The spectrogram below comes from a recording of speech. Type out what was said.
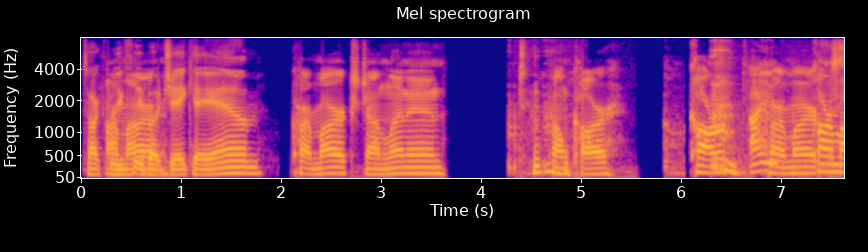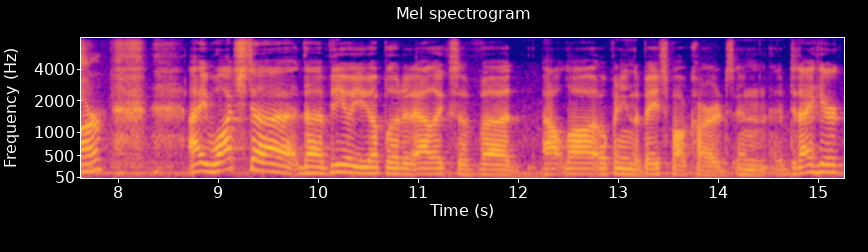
Talked Karl briefly Marx. about JKM. Karl Marx, John Lennon, call him Car, Car, I, Karl Marx. Carmar. I watched uh, the video you uploaded, Alex, of uh, Outlaw opening the baseball cards. And did I hear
